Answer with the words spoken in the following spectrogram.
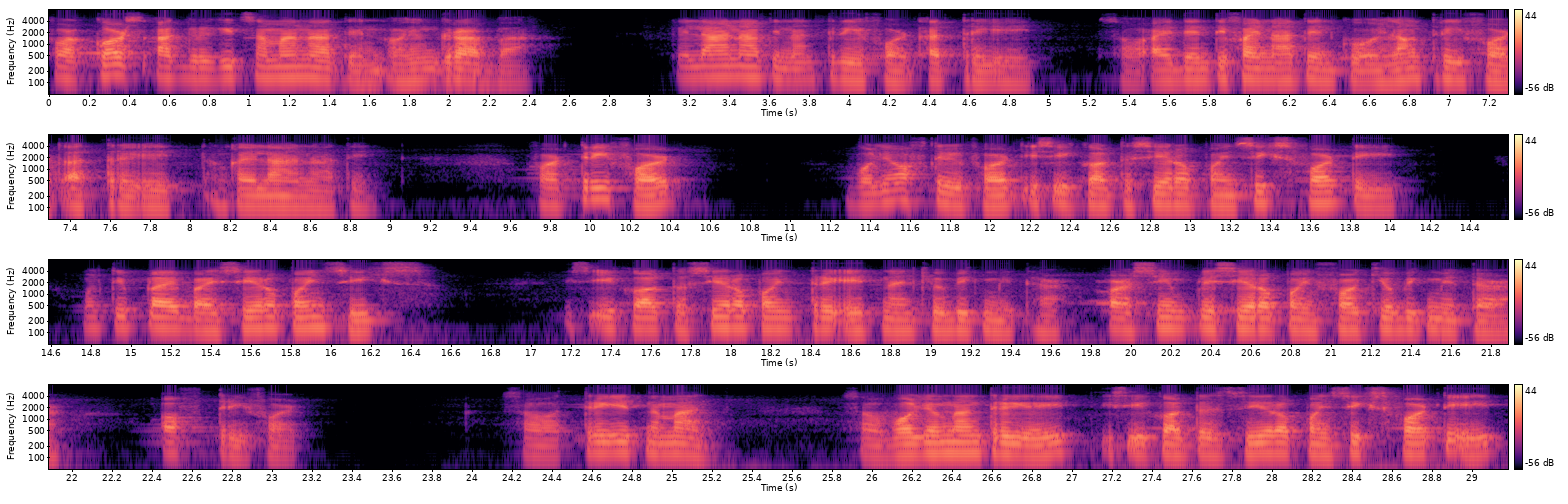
For coarse aggregates naman natin o yung graba, kailangan natin ng 3/4 at 3/8. So, identify natin kung ilang 3/4 at 3/8 ang kailangan natin. For 3/4, volume of 3/4 is equal to 0.648 multiplied by 0.6 is equal to 0.389 cubic meter or simply 0.4 cubic meter of 3/4. So, 3/8 naman. So, volume ng 3/8 is equal to 0.648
